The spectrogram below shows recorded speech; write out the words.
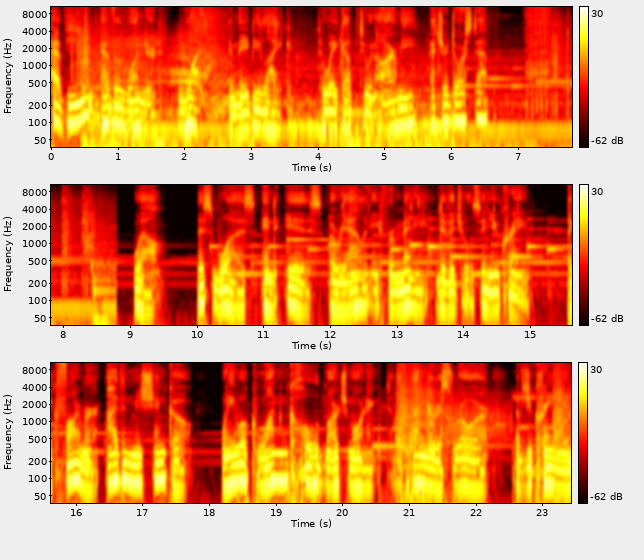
Have you ever wondered what it may be like to wake up to an army at your doorstep? Well, this was and is a reality for many individuals in Ukraine, like farmer Ivan Mishenko when he woke one cold March morning to the thunderous roar of Ukrainian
